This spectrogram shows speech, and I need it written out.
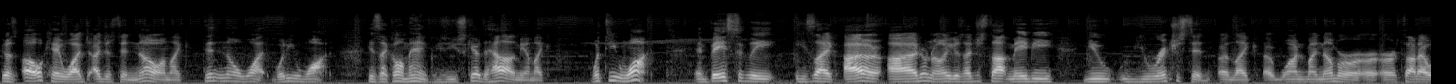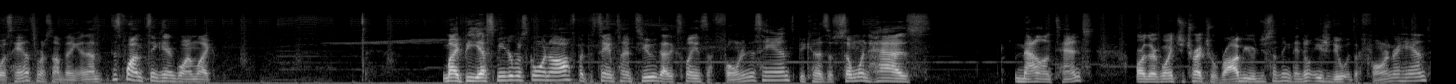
He goes, oh, okay, well, I, I just didn't know. I'm like, didn't know what? What do you want? He's like, oh man, you scared the hell out of me. I'm like, what do you want? And basically, he's like, I don't, I don't know. He goes, I just thought maybe you you were interested or like uh, wanted my number or, or, or, thought I was handsome or something. And at this point, I'm thinking, I'm going, like, my BS meter was going off, but at the same time, too, that explains the phone in his hands because if someone has malintent or they're going to try to rob you or do something, they don't usually do it with their phone in their hand.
